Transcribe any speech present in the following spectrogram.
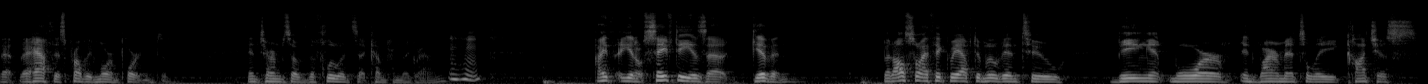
that the half that's probably more important in terms of the fluids that come from the ground. Mm-hmm. I, you know, safety is a given, but also I think we have to move into being it more environmentally conscious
